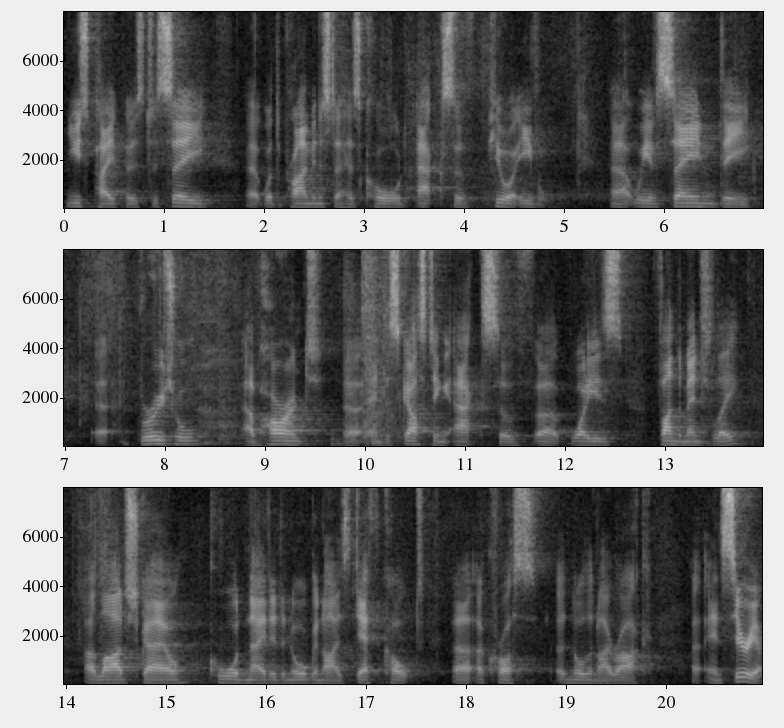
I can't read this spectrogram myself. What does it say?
newspapers to see uh, what the Prime Minister has called acts of pure evil. we have seen the brutal, abhorrent and disgusting acts of what is fundamentally a large-scale, coordinated and organised death cult uh, across uh, northern Iraq uh, and Syria.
